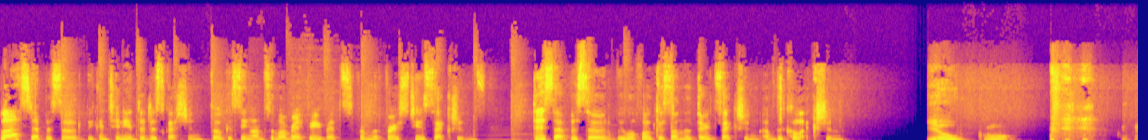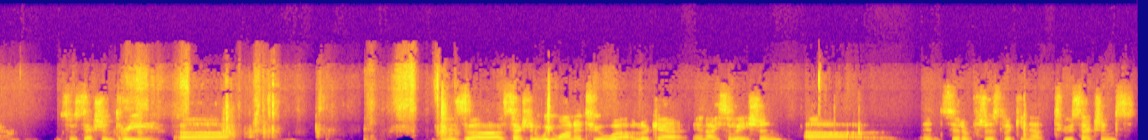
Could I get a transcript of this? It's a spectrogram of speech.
Last episode, we continued the discussion, focusing on some of our favorites from the first two sections. This episode, we will focus on the third section of the collection. Yo. Cool. so section three uh, is a section we wanted to uh, look at in isolation uh, instead of just looking at two sections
